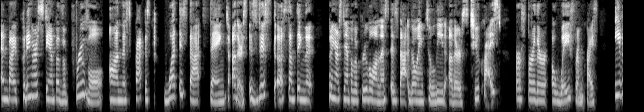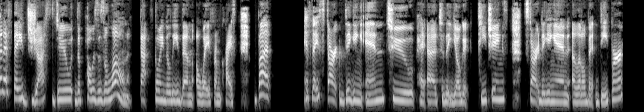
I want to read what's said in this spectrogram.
And by putting our stamp of approval on this practice, what is that saying to others? Is this uh, something that putting our stamp of approval on this, is that going to lead others to Christ or further away from Christ? Even if they just do the poses alone, that's going to lead them away from Christ. But if they start digging into uh, to the yogic teachings, start digging in a little bit deeper,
